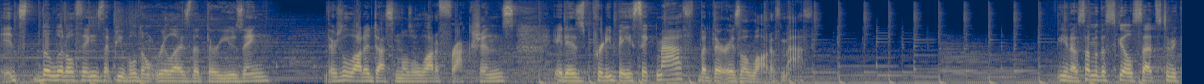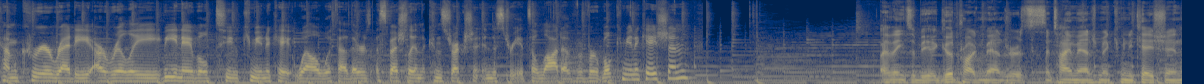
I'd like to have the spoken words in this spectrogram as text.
It's the little things that people don't realize that they're using. There's a lot of decimals, a lot of fractions. It is pretty basic math, but there is a lot of math. You know, some of the skill sets to become career ready are really being able to communicate well with others, especially in the construction industry. It's a lot of verbal communication. I think to be a good project manager, it's time management, communication,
